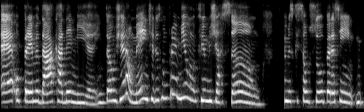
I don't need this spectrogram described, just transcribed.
é o prêmio da academia. Então, geralmente, eles não premiam filmes de ação, filmes que são super, assim...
